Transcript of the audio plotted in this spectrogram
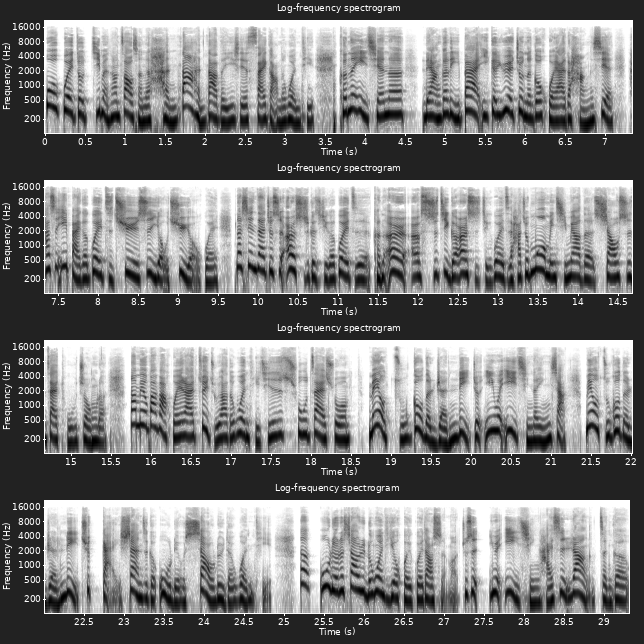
货柜就基本上造成了很大很大的一些塞港的问题。可能以前呢，两个礼拜、一个月就能够回来的航线，它是一百个柜子去是有去有回。那现在就是二十个几个柜子，可能二呃十几个、二十几个柜子，它就莫名其妙的消失在途中了。那没有办法回来，最主要的问题其实是出在说没有足够的人力，就因为疫情的影响，没有足够的人力去改善这个物流效率的问题。那物流的效率的问题又回归到什么？就是因为疫情还是让整个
